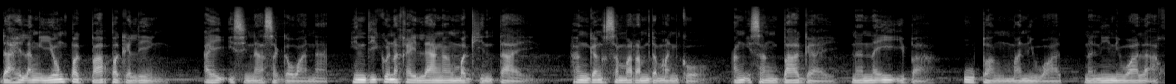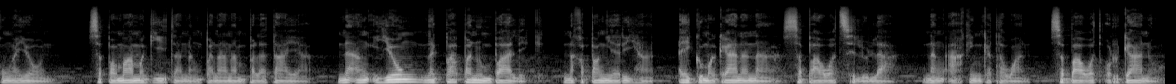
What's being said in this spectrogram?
dahil ang iyong pagpapagaling ay isinasagawa na. Hindi ko na kailangang maghintay hanggang sa maramdaman ko ang isang bagay na naiiba upang maniwala. Naniniwala ako ngayon sa pamamagitan ng pananampalataya na ang iyong nagpapanumbalik na kapangyarihan ay gumagana na sa bawat selula ng aking katawan, sa bawat organo,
